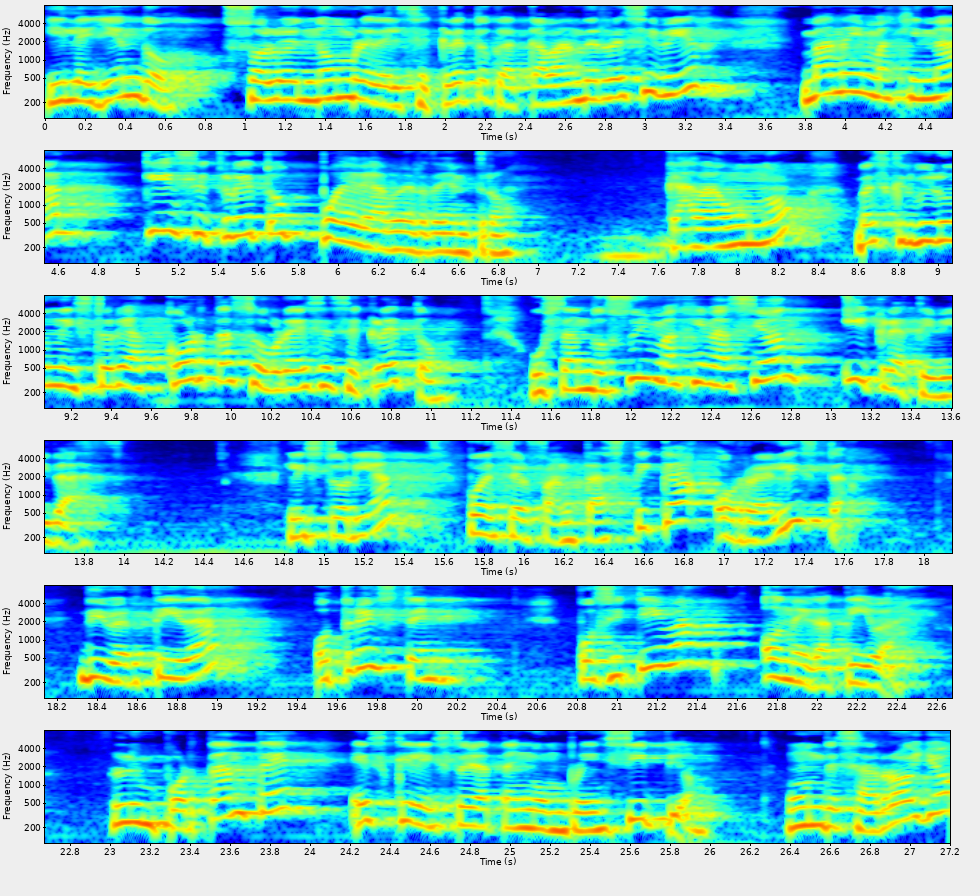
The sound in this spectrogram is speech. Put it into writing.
Y leyendo solo el nombre del secreto que acaban de recibir, van a imaginar qué secreto puede haber dentro. Cada uno va a escribir una historia corta sobre ese secreto, usando su imaginación y creatividad. La historia puede ser fantástica o realista, divertida o triste, positiva o negativa. Lo importante es que la historia tenga un principio, un desarrollo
